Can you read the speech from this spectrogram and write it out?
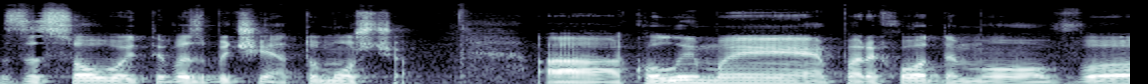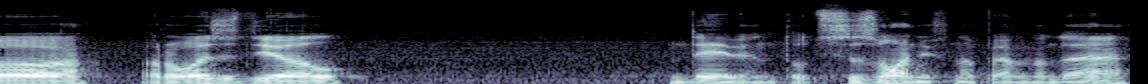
засовуєте в СБЧ, тому що а, коли ми переходимо в розділ. Де він тут? Сезонів, напевно, да?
